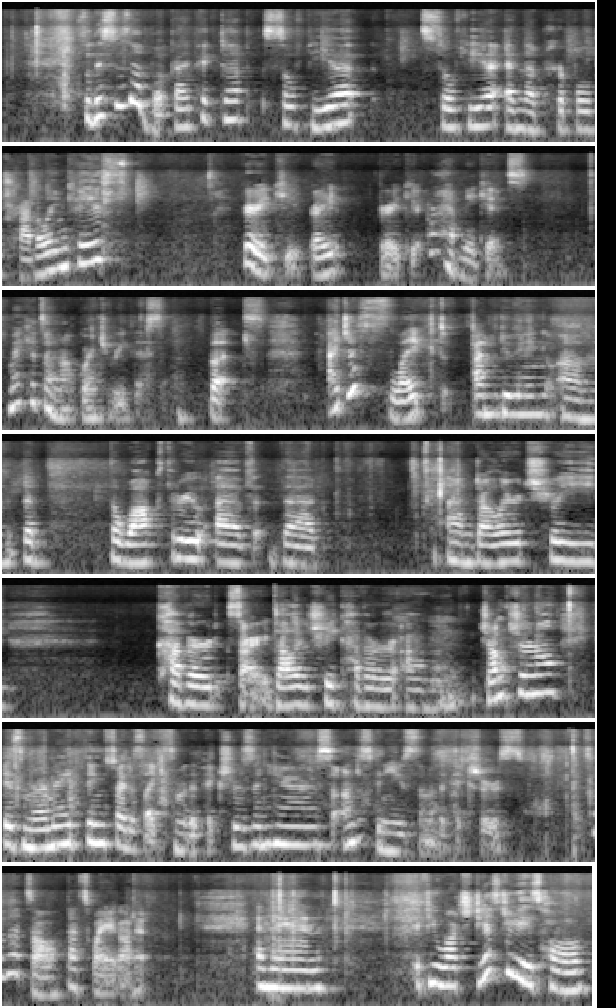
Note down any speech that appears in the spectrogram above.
So this is a book I picked up, Sophia, Sophia and the Purple Traveling Case. Very cute, right? Very cute. I don't have any kids. My kids are not going to read this, but I just liked, I'm doing um, the, the walkthrough of the um, Dollar Tree covered, sorry, Dollar Tree cover um, junk journal is mermaid thing. So I just like some of the pictures in here. So I'm just going to use some of the pictures. So that's all. That's why I got it. And then if you watched yesterday's haul,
